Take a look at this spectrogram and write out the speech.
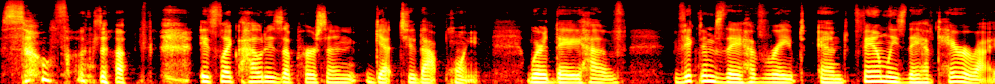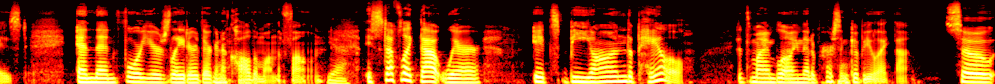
so fucked up. It's like, how does a person get to that point where they have victims they have raped and families they have terrorized? And then four years later, they're going to call them on the phone. Yeah. It's stuff like that where it's beyond the pale. It's mind blowing that a person could be like that. So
